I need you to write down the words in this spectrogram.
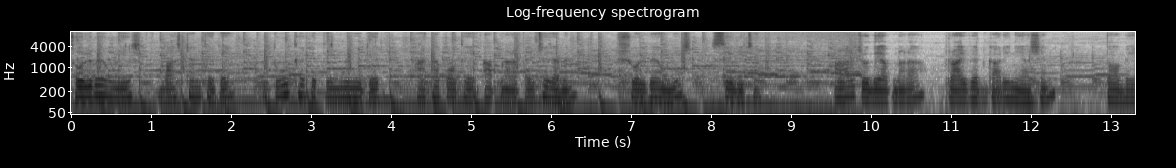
ষোলবে উনিশ বাস স্ট্যান্ড থেকে দু থেকে তিন মিনিটের হাঁটা পথে আপনারা পৌঁছে যাবেন ষোলবে উনিশ সি বিচে। আর যদি আপনারা প্রাইভেট গাড়ি নিয়ে আসেন, তবে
